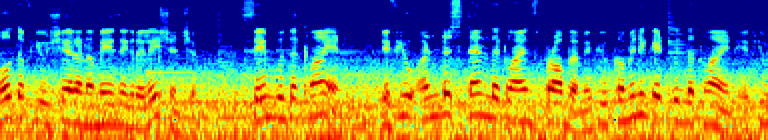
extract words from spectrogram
both of you share an amazing relationship. Same with the client. If you understand the client's problem, if you communicate with the client, if you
